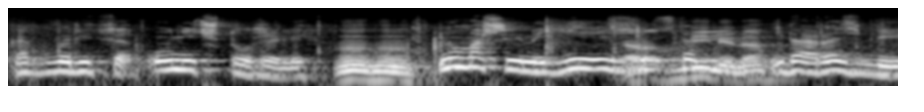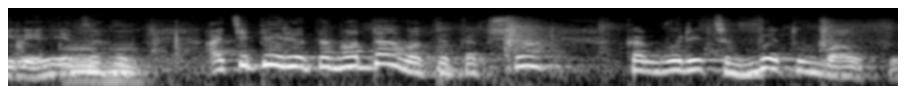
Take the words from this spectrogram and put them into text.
как говорится, уничтожили. Ну, машины ездят. Разбили, там- да? Да, разбили. Это вот. А теперь эта вода, вот это все, как говорится, в эту балку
